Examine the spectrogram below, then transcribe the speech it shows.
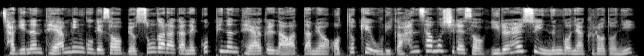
자기는 대한민국에서 몇 손가락 안에 꼽히는 대학을 나왔다며 어떻게 우리가 한 사무실에서 일을 할 수 있는 거냐 그러더니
